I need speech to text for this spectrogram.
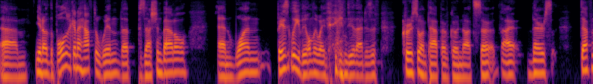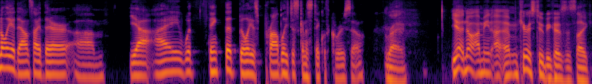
um, you know the Bulls are going to have to win the possession battle, and one basically the only way they can do that is if Caruso and Pat Bev go nuts. So I, there's definitely a downside there. Um, yeah, I would think that Billy is probably just going to stick with Caruso. Right. Yeah, no, I mean, I, I'm curious too because it's like,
